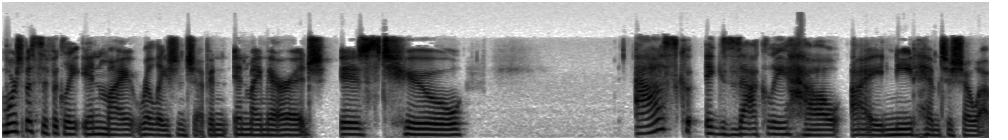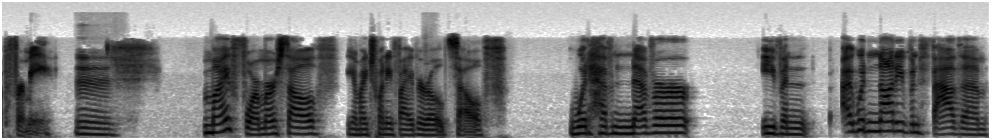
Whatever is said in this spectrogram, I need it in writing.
more specifically in my relationship in in my marriage is to ask exactly how I need him to show up for me. Mm. My former self, you know, my 25 year old self, would have never even I would not even fathom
